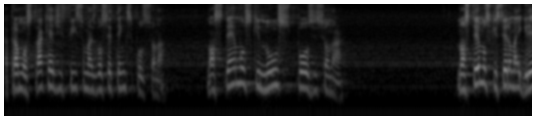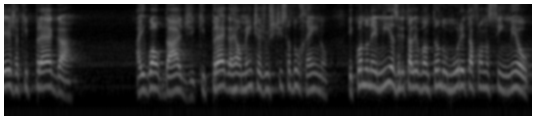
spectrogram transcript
É para mostrar que é difícil, mas você tem que se posicionar. Nós temos que nos posicionar. Nós temos que ser uma igreja que prega a igualdade, que prega realmente a justiça do reino. E quando Neemias ele está levantando o muro, ele está falando assim: meu,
